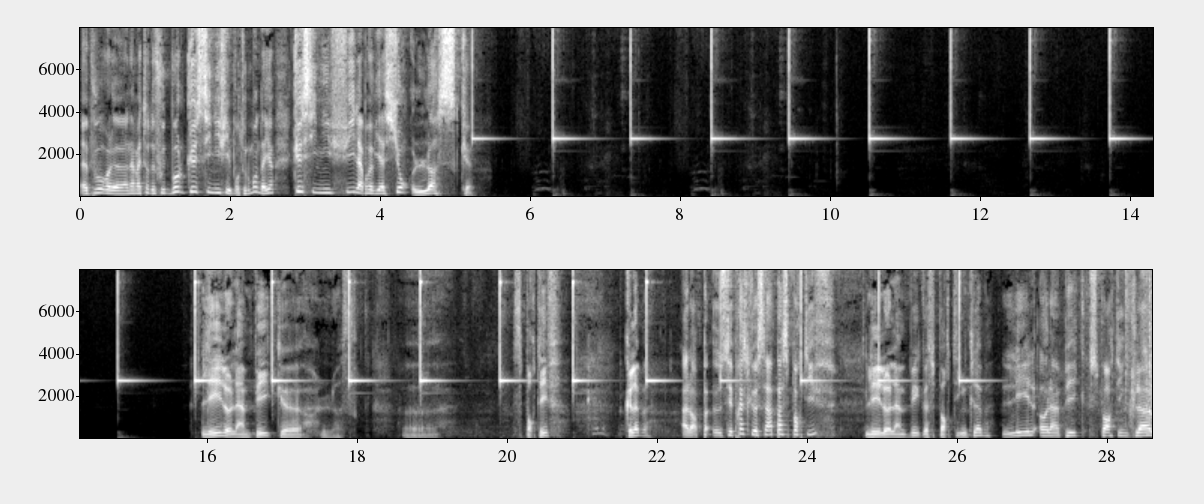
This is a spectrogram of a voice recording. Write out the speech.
Euh, Pour euh, un amateur de football, que signifie, pour tout le monde d'ailleurs, que signifie l'abréviation LOSC? L'île olympique euh, euh, sportif. Club. Alors, euh, c'est presque ça, pas sportif. L'île olympique sporting club. Lille Olympic Sporting Club,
